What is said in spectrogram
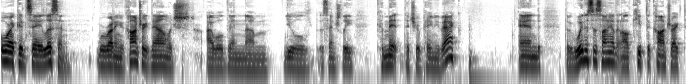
or I could say, listen, we're running a contract down, which I will then, um, you'll essentially commit that you're paying me back. And the witness is signing up, and I'll keep the contract.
